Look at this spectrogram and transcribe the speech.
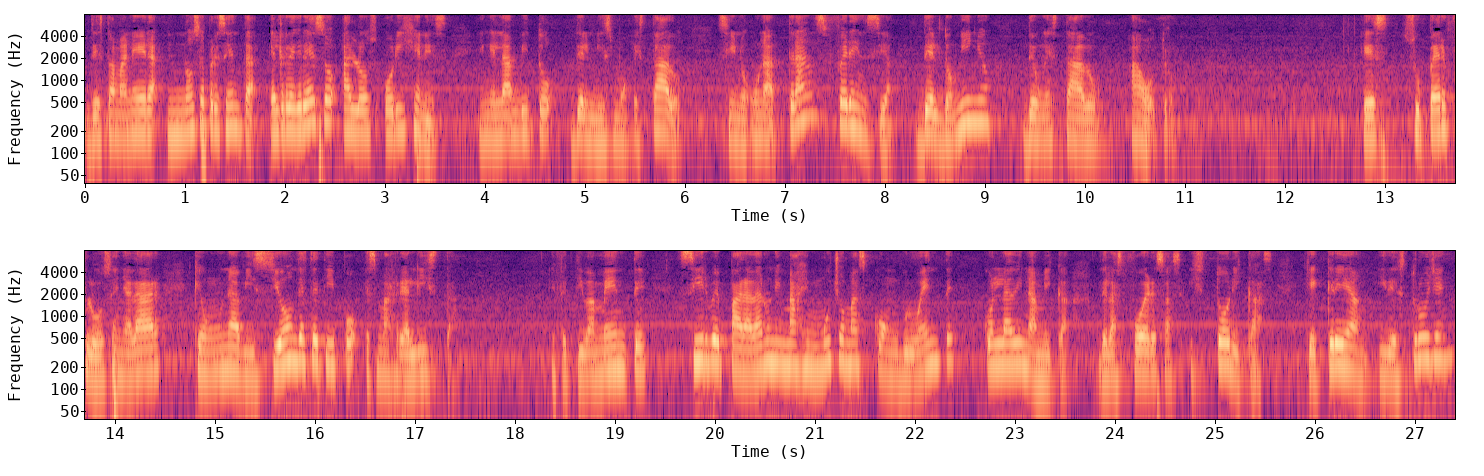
De esta manera no se presenta el regreso a los orígenes en el ámbito del mismo Estado, sino una transferencia del dominio de un Estado a otro. Es superfluo señalar que una visión de este tipo es más realista. Efectivamente, sirve para dar una imagen mucho más congruente con la dinámica de las fuerzas históricas que crean y destruyen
